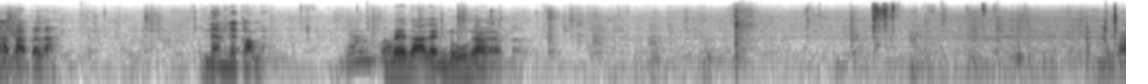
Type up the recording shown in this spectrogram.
ငါပါပလာနမ်လည်းကောင်းတယ်အမေသားလည်းနူးနာတယ်ငါ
